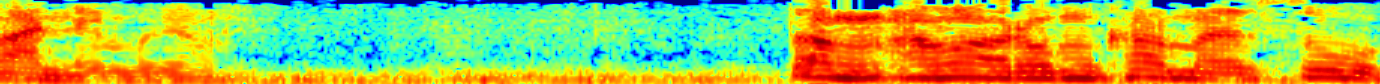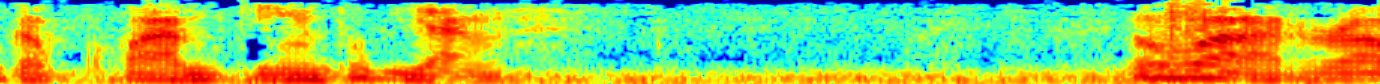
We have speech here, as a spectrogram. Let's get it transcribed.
บ้านในเมือง ต้องเอาอารมณ์เข้ามาสู้กับความจริงทุกอย่าง เพราะว่าเรา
